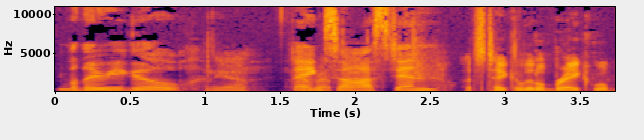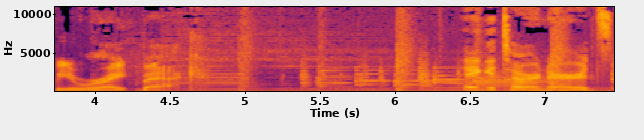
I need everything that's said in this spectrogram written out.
Well, there you go. Yeah. Thanks, about that? Austin. Let's take a little break. We'll be right back. Hey, guitar nerds.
